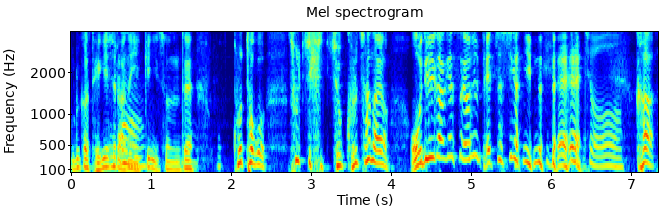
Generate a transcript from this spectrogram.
우리가 대기실 안에 어. 있긴 있었는데 그렇다고 솔직히 좀 그렇잖아요. 어딜 가겠어요? 배차 시간이 있는데. 그렇죠. 그러니까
